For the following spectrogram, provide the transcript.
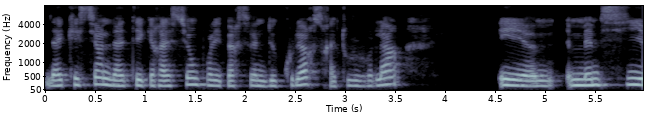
la question de l'intégration pour les personnes de couleur sera toujours là. Et même, si,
